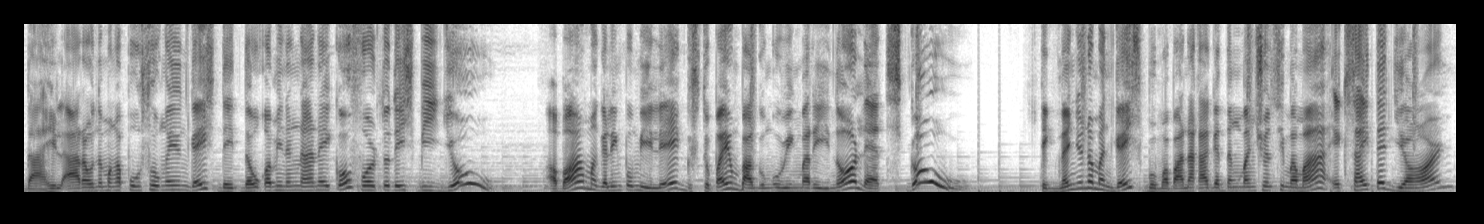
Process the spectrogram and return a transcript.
Dahil araw ng mga puso ngayon guys, date daw kami ng nanay ko for today's video. Aba, magaling pumili. Gusto pa yung bagong uwing marino. Let's go! Tignan nyo naman guys, bumaba na kagad ng mansion si mama. Excited yarn?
